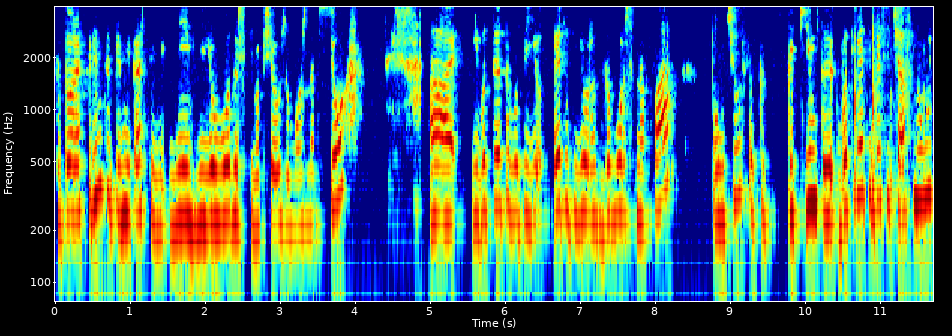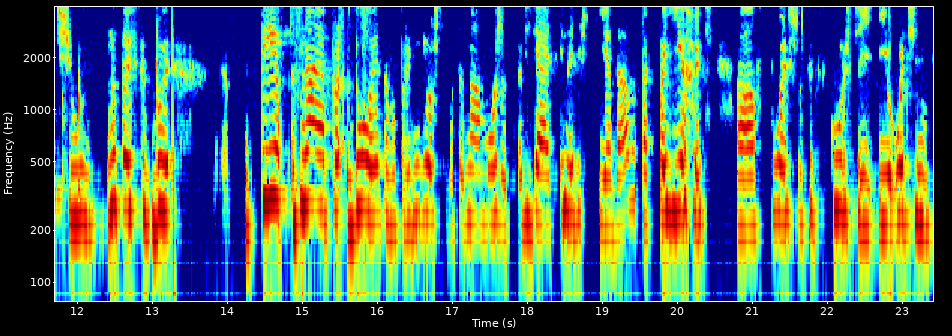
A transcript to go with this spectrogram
которая, в принципе, мне кажется, ей в ее возрасте вообще уже можно все. А, и вот это вот ее, этот ее разговор с Нафа получился как, каким-то... Вот я тебя сейчас научу. Ну, то есть как бы ты, зная до этого про нее, что вот она может взять и налегке, да, вот так поехать а, в Польшу с экскурсией и очень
